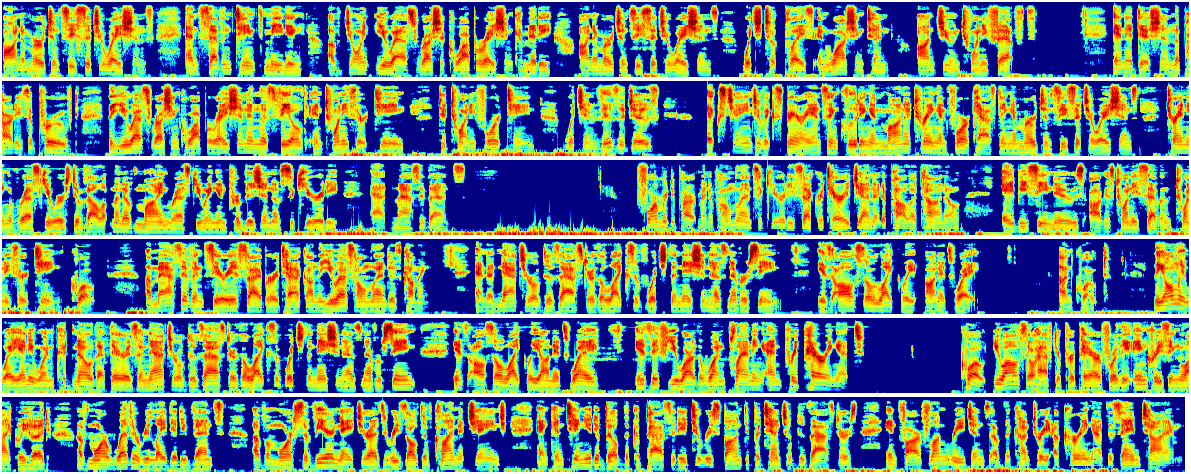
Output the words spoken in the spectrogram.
on Emergency Situations and 17th meeting of Joint U.S.-Russia Cooperation Committee on Emergency Situations, which took place in Washington on June 25th. In addition, the parties approved the U.S. Russian cooperation in this field in 2013 to 2014, which envisages exchange of experience, including in monitoring and forecasting emergency situations, training of rescuers, development of mine rescuing, and provision of security at mass events. Former Department of Homeland Security Secretary Janet Napolitano, ABC News, August 27, 2013, quote, a massive and serious cyber attack on the U.S. homeland is coming, and a natural disaster the likes of which the nation has never seen is also likely on its way. Unquote. The only way anyone could know that there is a natural disaster the likes of which the nation has never seen is also likely on its way is if you are the one planning and preparing it. Quote, you also have to prepare for the increasing likelihood of more weather related events of a more severe nature as a result of climate change and continue to build the capacity to respond to potential disasters in far flung regions of the country occurring at the same time.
